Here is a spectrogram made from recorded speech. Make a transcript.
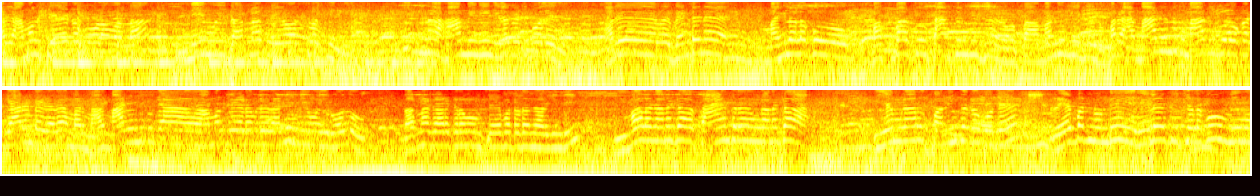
అది అమలు చేయకపోవడం వల్ల మేము ఈ ధర్నాకు చేయవలసి వచ్చింది. ఇచ్చిన హామీని నిలబెట్టుకోలేదు. అదే వెంటనే మహిళలకు బస్ పాస్ శాంక్షన్ చేసినాడు మంజూరు చేసినాడు. మరి మాదెందుకు? మాది కూడా ఒక గ్యారంటీ కదా. మరి మా మాదెందుకు అమలు చేయడం లేదని మేము ఈరోజు ధర్నా కార్యక్రమం చేపట్టడం జరిగింది. ఇవాళ కనుక సాయంత్రం కనుక సీఎం గారు స్పందించకపోతే రేపటి నుండి రిలే దీక్షలకు మేము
